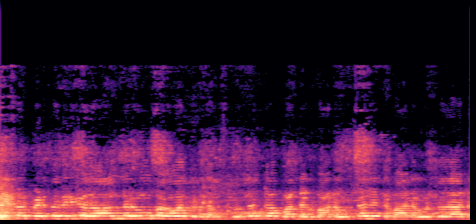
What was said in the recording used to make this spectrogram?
ఎట్లా పెడతా అందరూ భగవంతుడు కలుసుకున్నాక పండగ బాట ఉంటానంటే బాట ఉంటుందట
